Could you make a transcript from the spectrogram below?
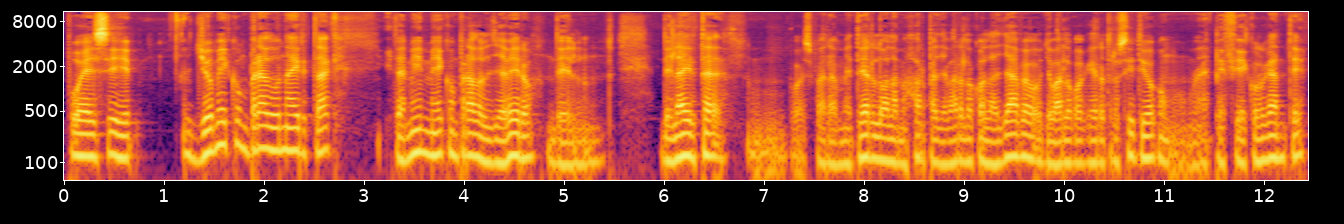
Pues eh, yo me he comprado un AirTag y también me he comprado el llavero del, del AirTag, pues para meterlo a lo mejor para llevarlo con la llave o llevarlo a cualquier otro sitio como una especie de colgante,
